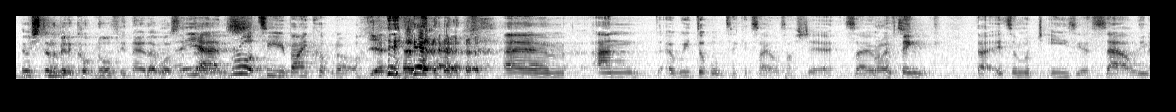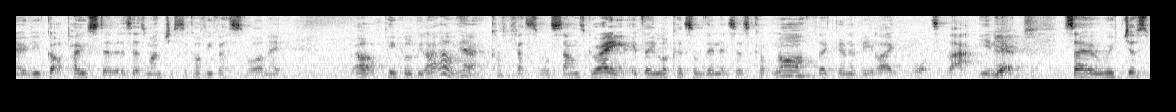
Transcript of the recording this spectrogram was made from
There was still a bit of Cup North in there, though, wasn't there? yeah, was- brought to you by Cup North. Yeah. um, and we doubled ticket sales last year. So I think that it's a much easier sell. You know, if you've got a poster that says Manchester Coffee Festival on it, oh, people will be like, oh yeah, Coffee Festival sounds great. If they look at something that says Cup North, they're going to be like, what's that? You know. Yeah. So we've just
